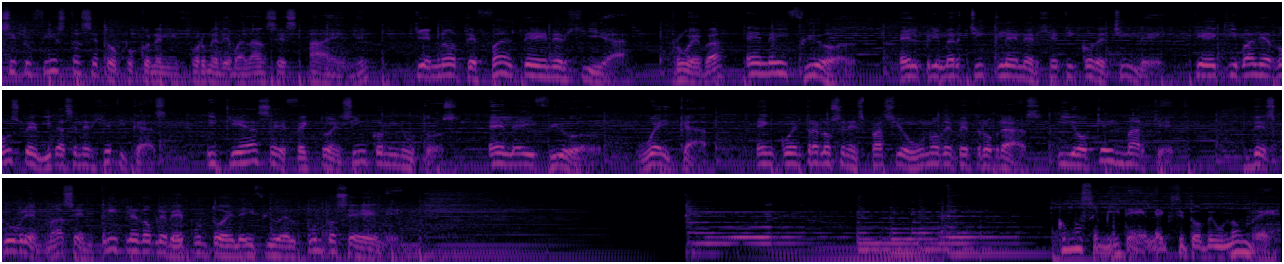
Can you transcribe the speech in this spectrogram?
Si tu fiesta se topó con el informe de balances AM, que no te falte energía. Prueba LA Fuel, el primer chicle energético de Chile, que equivale a dos bebidas energéticas y que hace efecto en 5 minutos. LA Fuel, Wake Up. Encuéntralos en espacio 1 de Petrobras y OK Market. Descubre más en www.lafuel.cl. ¿Cómo se mide el éxito de un hombre?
